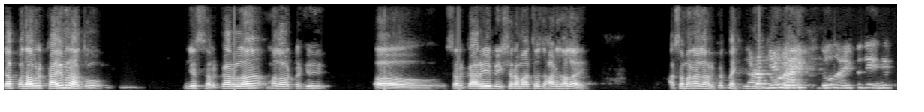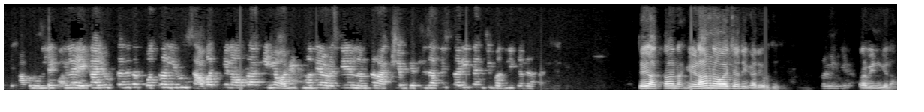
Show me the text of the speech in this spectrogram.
त्या पदावर कायम राहतो. म्हणजे सरकारला मला वाटतं की अं, सरकार हे बेशरमाचं झाड झालं आहे असं म्हणायला हरकत नाही. दोन आयुक्त जे हे आपण उल्लेख केला. एका आयुक्ताने तर पत्र लिहून सावध केला होता की हे ऑडिटमध्ये अडकेल नंतर आक्षेप घेतले जातील तरी त्यांची बदली करण्यात आली. ते आता गेडाम नावाचे अधिकारी होते. प्रवीण गेडाम.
